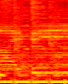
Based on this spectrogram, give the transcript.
might be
